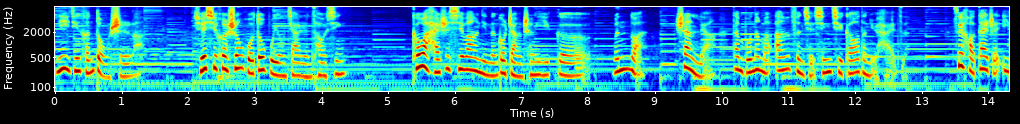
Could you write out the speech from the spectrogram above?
你已经很懂事了，学习和生活都不用家人操心。可我还是希望你能够长成一个温暖、善良但不那么安分且心气高的女孩子，最好带着一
